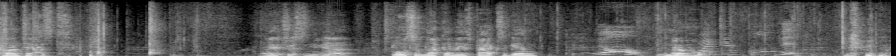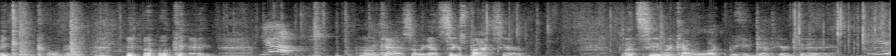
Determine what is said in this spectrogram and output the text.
contest. Hey Tristan, you gotta blow some luck on these packs again. No, No, might get COVID. you might get COVID. okay. Yeah. Okay, so we got six packs here. Let's see what kind of luck we can get here today. Here.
